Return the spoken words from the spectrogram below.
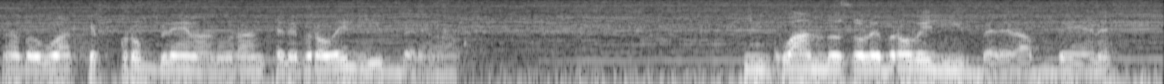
dato qualche problema durante le prove libere ma fin quando sono le prove libere va bene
